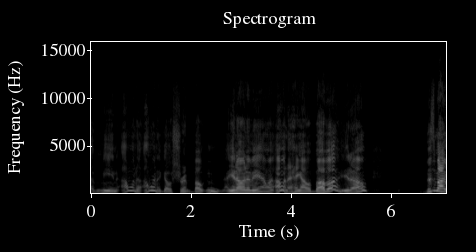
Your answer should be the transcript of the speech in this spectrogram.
I mean, I want to I want to go shrimp boating. You know what I mean? I want, I want to hang out with Bubba, you know? This is my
